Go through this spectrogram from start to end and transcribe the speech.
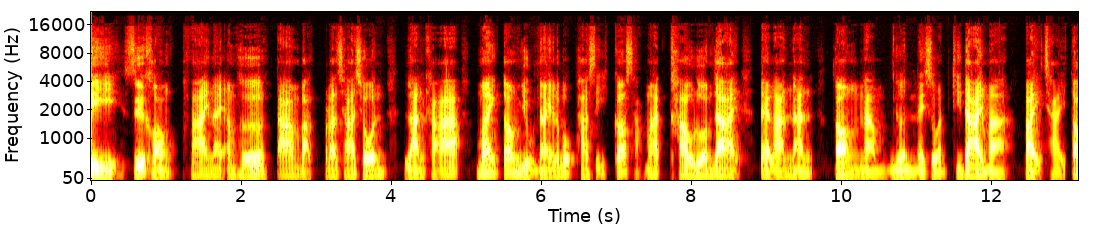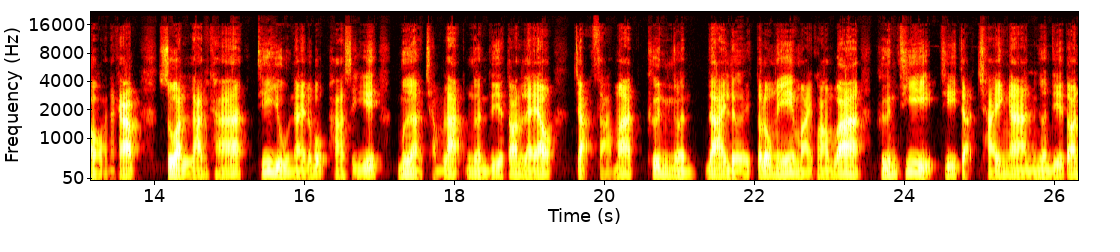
4. ซื้อของภายในอำเภอตามบัตรประชาชนร้านค้าไม่ต้องอยู่ในระบบภาษีก็สามารถเข้าร่วมได้ แต่ร้านนั้นต้องนำเงินในส่วนที่ได้มาไปใช้ต่อนะครับ ส่วนร้านค้าที่อยู่ในระบบภาษี เมื่อชำระเงินดิจิตอลแล้ว จะสามารถขึ้นเงินได้เลย ตรงนี้หมายความว่า พื้นที่ที่จะใช้งานเงินดิจิตอล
